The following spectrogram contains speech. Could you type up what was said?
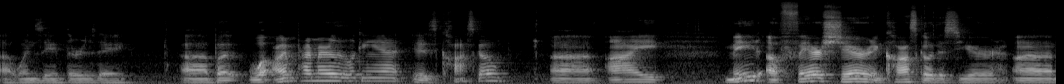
uh, Wednesday and Thursday. Uh, but what I'm primarily looking at is Costco. Uh, I made a fair share in Costco this year. Uh,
